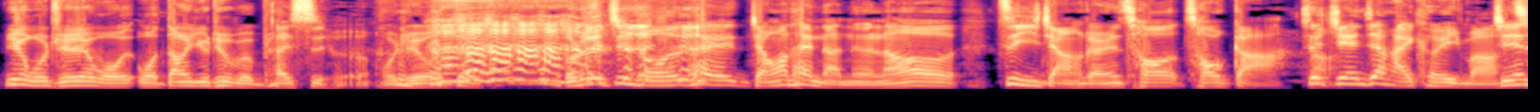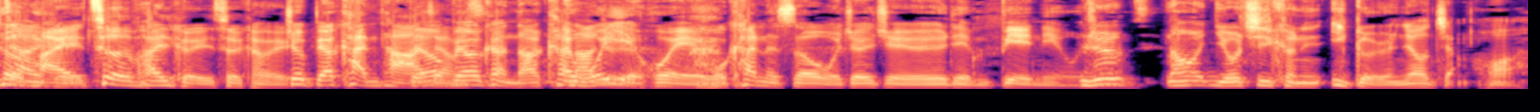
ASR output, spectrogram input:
因为我觉得我我当 YouTuber 不太适合，我觉得我对 我对镜头太讲话太难了，然后自己讲感觉超超尬。所以今天这样还可以吗？今天侧拍侧拍可以，侧拍可以就不要看他，不要不要看他，看他我也会，我看的时候我就会觉得有点别扭。我觉得，然后尤其可能一个人要讲话，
